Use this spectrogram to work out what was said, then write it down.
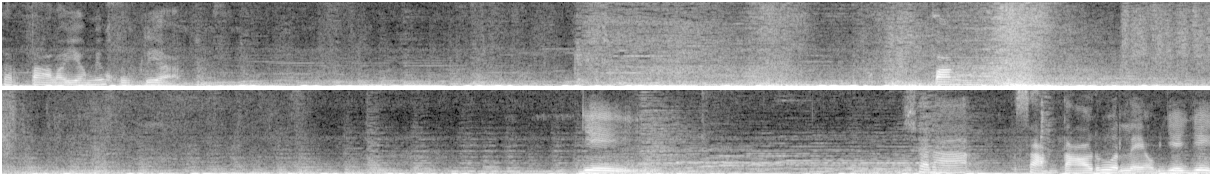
สัตว์ป่าเรายังไม่ครบเลยอะปังเย่ชนะสามตารวดแล้ว เย่เย่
